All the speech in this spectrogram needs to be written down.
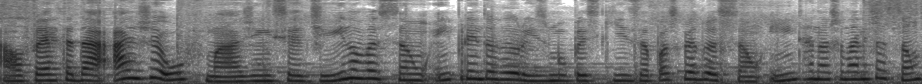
A oferta da AGUFMA, Agência de Inovação, Empreendedorismo, Pesquisa, Pós-Graduação e Internacionalização,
